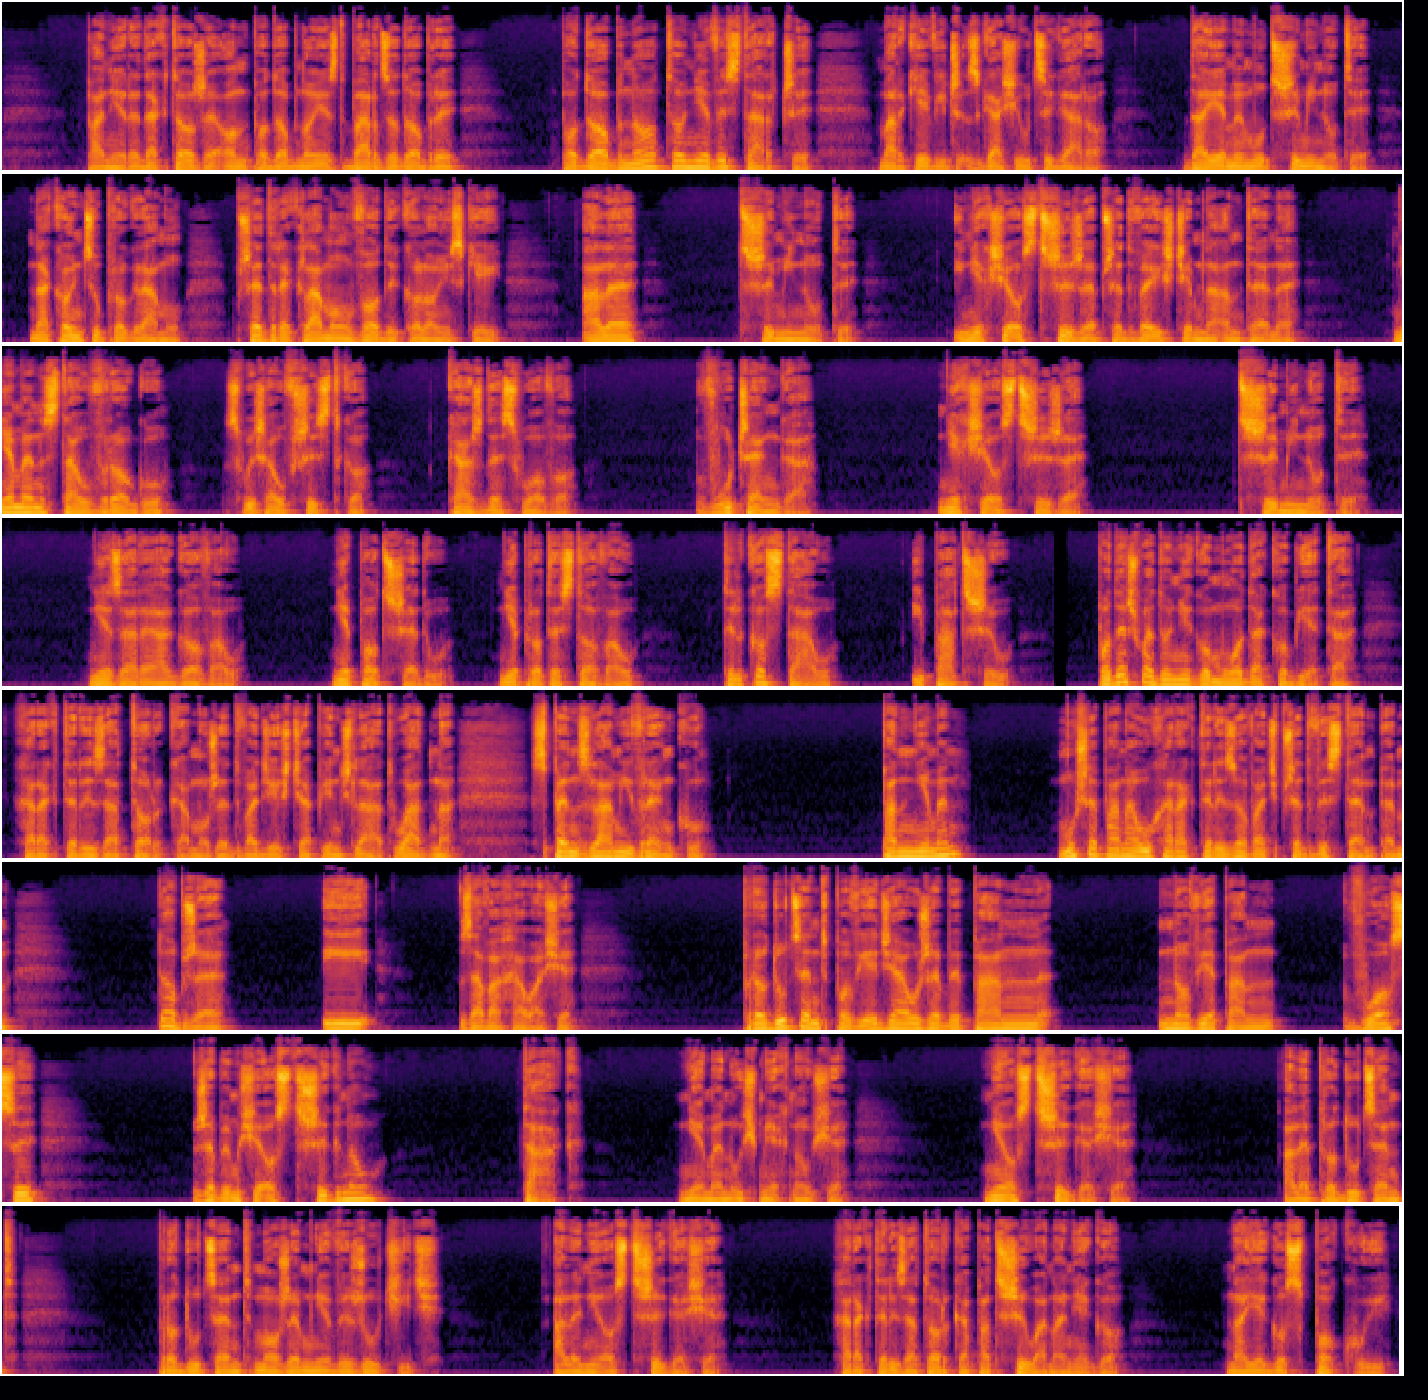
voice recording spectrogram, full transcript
Panie redaktorze, on podobno jest bardzo dobry. Podobno to nie wystarczy. Markiewicz zgasił cygaro. Dajemy mu trzy minuty. Na końcu programu, przed reklamą wody kolońskiej. Ale trzy minuty. I niech się ostrzyże przed wejściem na antenę. Niemen stał w rogu, słyszał wszystko, każde słowo. Włóczęga. Niech się ostrzyże. Trzy minuty. Nie zareagował, nie podszedł, nie protestował, tylko stał i patrzył. Podeszła do niego młoda kobieta, charakteryzatorka, może 25 lat, ładna, z pędzlami w ręku. Pan Niemen? Muszę pana ucharakteryzować przed występem. Dobrze. I zawahała się. Producent powiedział, żeby pan, no wie pan, włosy, żebym się ostrzygnął? Tak. Niemen uśmiechnął się. Nie ostrzygę się. Ale producent, producent może mnie wyrzucić. Ale nie ostrzygę się. Charakteryzatorka patrzyła na niego, na jego spokój,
